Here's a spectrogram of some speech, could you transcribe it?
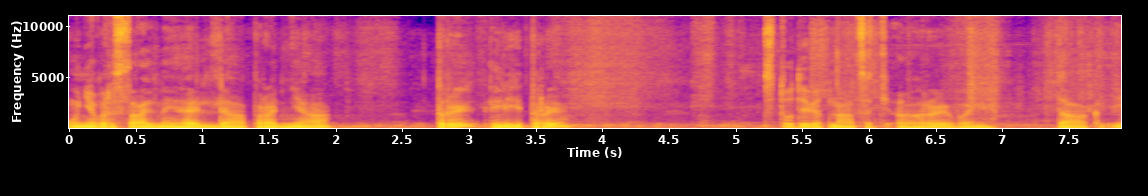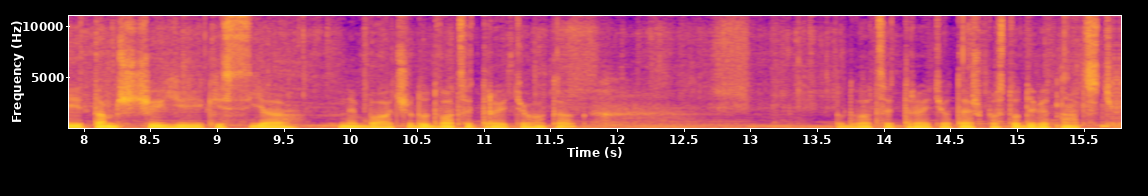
Універсальний гель для прання 3 літри 119 гривень. Так, і там ще є якісь, я не бачу. До 23-го, так? До 23-го теж по 119.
